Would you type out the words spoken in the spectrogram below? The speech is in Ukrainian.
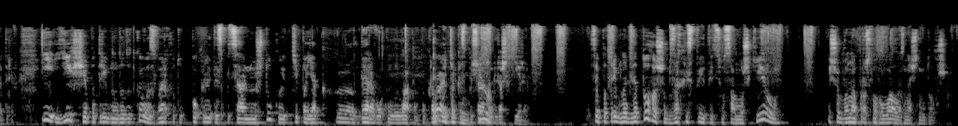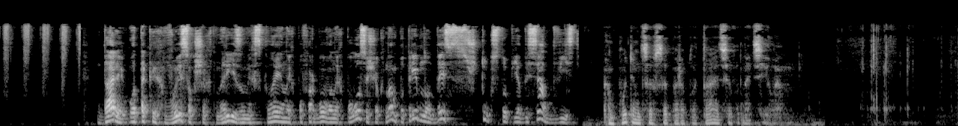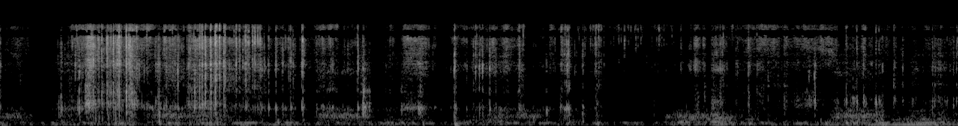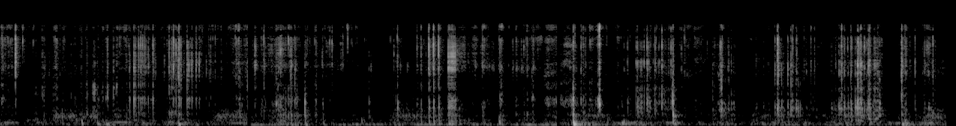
І їх ще потрібно додатково зверху тут покрити спеціальною штукою, типу як е, дерево коли лаком покривають, тільки спеціально для шкіри. Це потрібно для того, щоб захистити цю саму шкіру і щоб вона прослугувала значно довше. Далі, от таких висохших, нарізаних, склеєних, пофарбованих полосочок нам потрібно десь штук 150-200. А потім це все переплетається в одне ціле.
